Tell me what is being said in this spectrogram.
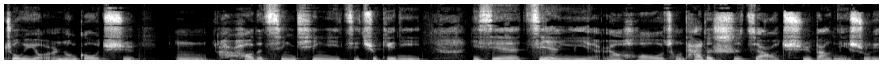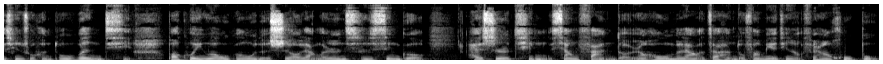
终于有人能够去，嗯，好好的倾听，以及去给你一些建议，然后从他的视角去帮你梳理清楚很多问题，包括因为我跟我的室友两个人其实性格。还是挺相反的，然后我们两个在很多方面也经常非常互补，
